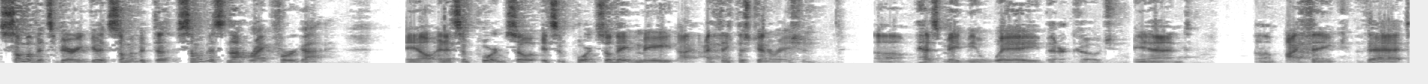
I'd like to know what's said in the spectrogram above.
some of it's very good. Some of it does. Some of it's not right for a guy. You know, and it's important. So it's important. So they've made. I, I think this generation um, has made me a way better coach. And um, I think that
